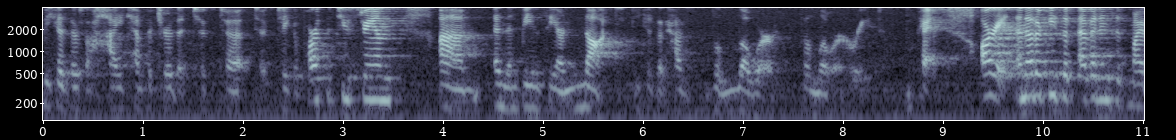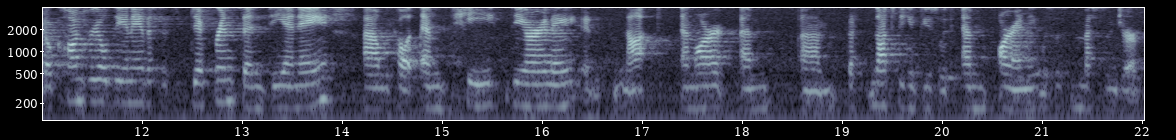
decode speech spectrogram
because there's a high temperature that took to, to take apart the two strands, um, and then B and C are not because it has the lower the lower rate. Okay. All right. Another piece of evidence is mitochondrial DNA. This is different than DNA. Um, we call it mtDNA. It is not MRM. Um, that's not to be confused with mRNA. This is messenger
